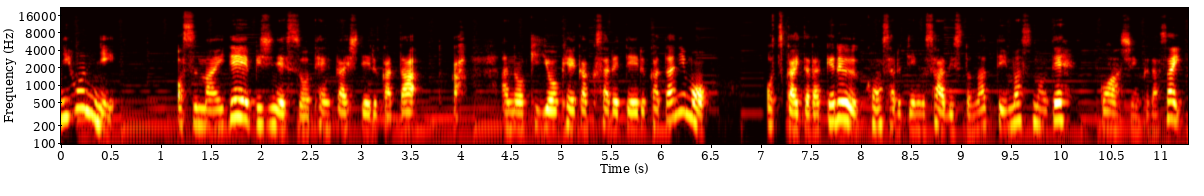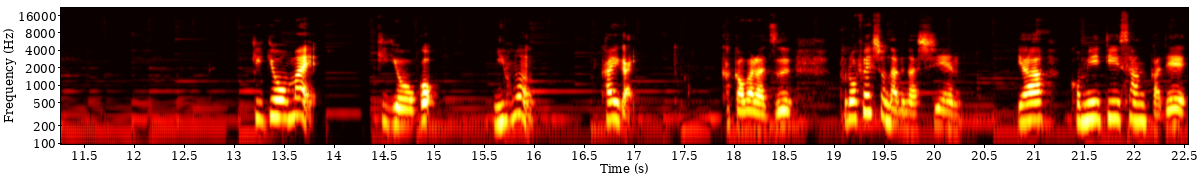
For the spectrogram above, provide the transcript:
日本にお住まいでビジネスを展開している方とかあの起業計画されている方にもお使いいただけるコンサルティングサービスとなっていますのでご安心ください。起業前起業後日本海外とかかわらずプロフェッショナルな支援やコミュニティ参加で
